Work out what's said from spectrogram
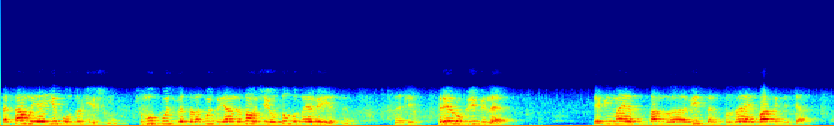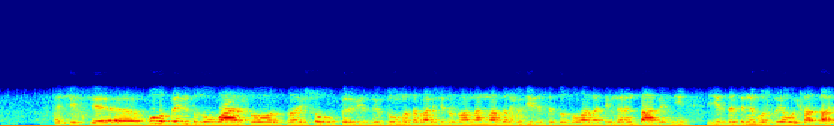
Так само я їхав до Лішні. Чому Кузьбита на Кузьбита, я не знав, чи автобус, але я вияснив. Значить, 3 рублі білет. Як він має там е, відстань, дозволяє 2,50. Значить, е, було прийнято до уваги, що зайшов перевізник в Думу, забрав всі дозволи, нам треба поділитися, дозвола значить, нерентабельні, їздити неможливо і так далі.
